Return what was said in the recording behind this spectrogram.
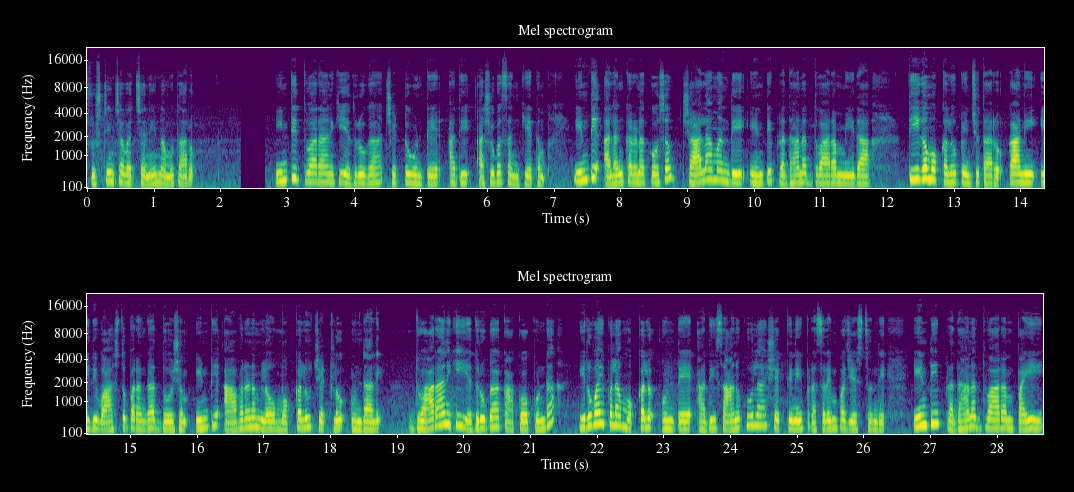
సృష్టించవచ్చని నమ్ముతారు. ఇంటి ద్వారానికి ఎదురుగా చెట్టు ఉంటే అది అశుభ సంకేతం. ఇంటి అలంకరణ కోసం చాలామంది ఇంటి ప్రధాన ద్వారం మీద తీగ మొక్కలు పెంచుతారు. కానీ ఇది వాస్తుపరంగా దోషం. ఇంటి ఆవరణంలో మొక్కలు చెట్లు ఉండాలి. ద్వారానికి ఎదురుగా కాకోకుండా ఇరువైపుల మొక్కలు ఉంటే అది సానుకూల శక్తిని ప్రసరింపజేస్తుంది. ఇంటి ప్రధాన ద్వారంపై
